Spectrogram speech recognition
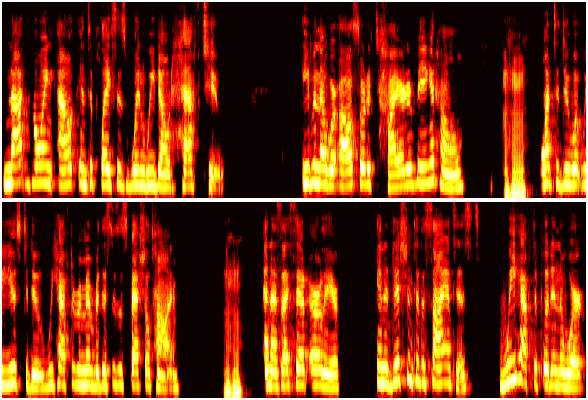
not going out into places when we don't have to, even though we're all sort of tired of being at home, mm-hmm. want to do what we used to do, we have to remember this is a special time. Mm-hmm. And as I said earlier, in addition to the scientists, we have to put in the work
